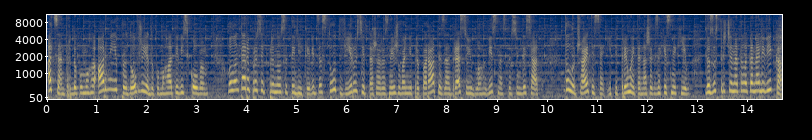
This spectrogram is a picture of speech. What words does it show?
А центр допомоги армії продовжує допомагати військовим. Волонтери просять приносити ліки від застуд, вірусів та жарознижувальні препарати за адресою Благовісна 170. Долучайтеся і підтримайте наших захисників. До зустрічі на телеканалі Віка.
